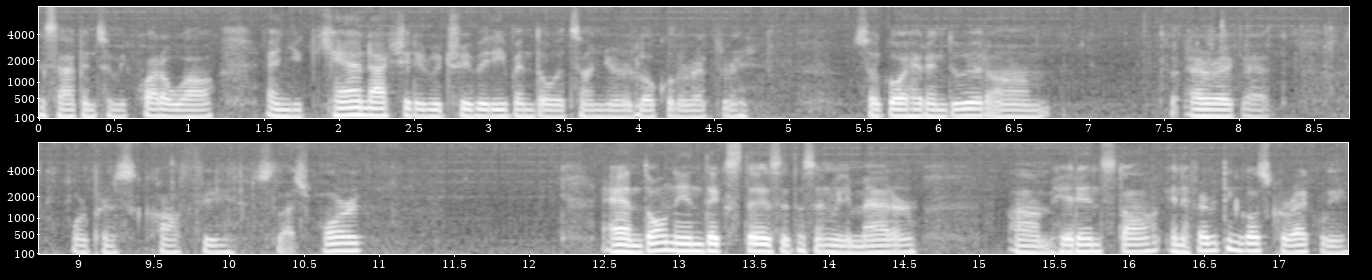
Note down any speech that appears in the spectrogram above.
it's happened to me quite a while and you can actually retrieve it even though it's on your local directory so go ahead and do it um, Eric at WordPress coffee slash org and don't index this it doesn't really matter. Um, hit install and if everything goes correctly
